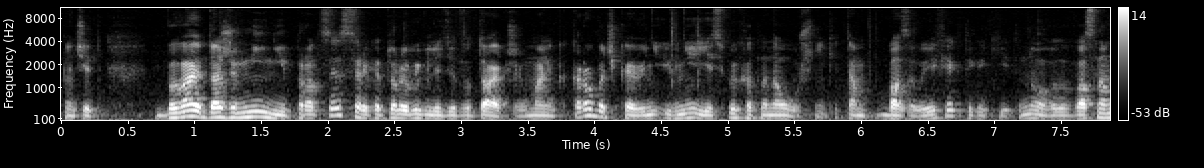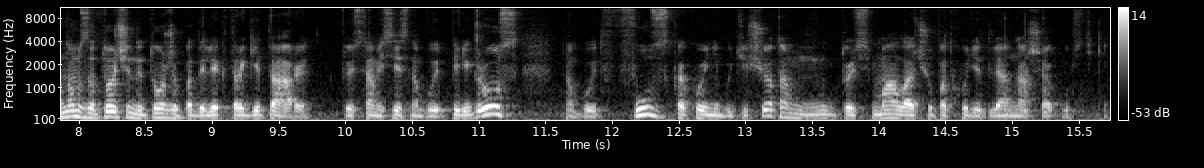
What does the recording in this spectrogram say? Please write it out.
Значит, бывают даже мини-процессоры, которые выглядят вот так же. Маленькая коробочка, и в ней есть выход на наушники. Там базовые эффекты какие-то, но в основном заточены тоже под электрогитары. То есть там, естественно, будет перегруз, там будет фуз какой-нибудь еще там, ну, то есть мало что подходит для нашей акустики.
